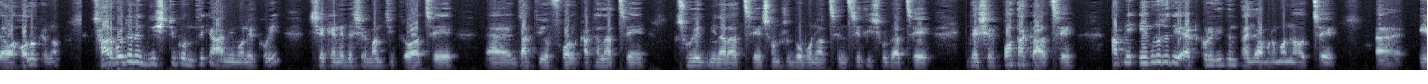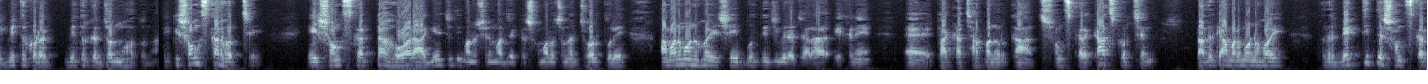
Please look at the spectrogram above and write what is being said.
দেওয়া হলো কেন? সার্বজনীন দৃষ্টিকোণ থেকে আমি মনে করি সেখানে দেশের মানচিত্র আছে জাতীয় ফল কাঁঠাল আছে, শহীদ মিনার আছে, সংসদ ভবন আছেন স্মৃতিসৌধ আছে, দেশের পতাকা আছে। আপনি এগুলো যদি অ্যাড করে দিতেন, তাহলে আমার মনে হচ্ছে এই বিতর্কটা, বিতর্কের জন্ম হতো না। একটি সংস্কার হচ্ছে। এই সংস্কারটা হওয়ার আগে যদি মানুষের মাঝে একটা সমালোচনা ঝড় তোলে, আমার মনে হয় সেই বুদ্ধিজীবীরা যারা এখানে টাকা ছাপানোর কাজ, সংস্কারের কাজ করছেন, তাদেরকে আমার মনে হয় তাদের ব্যক্তিত্বের সংস্কার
